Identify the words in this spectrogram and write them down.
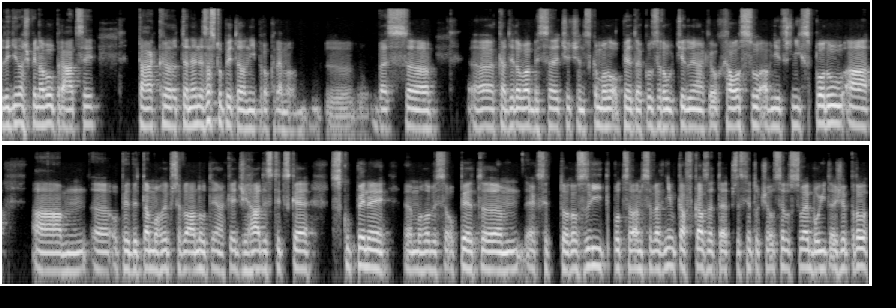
lidi na špinavou práci, tak eh, ten je nezastupitelný pro Kreml. Eh, bez eh, Kadyrova by se Čečensko mohlo opět jako zroutit do nějakého chaosu a vnitřních sporů a, a opět by tam mohly převládnout nějaké džihadistické skupiny, mohlo by se opět jak si to rozlít po celém severním Kavkaze, to je přesně to, čeho se Rusové bojí, takže, pro,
